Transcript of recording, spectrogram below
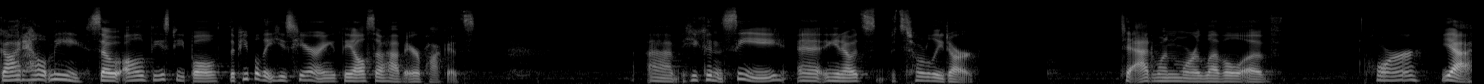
"God help me!" So all of these people, the people that he's hearing, they also have air pockets. Um, he couldn't see, and you know it's it's totally dark. To add one more level of Horror. yeah.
